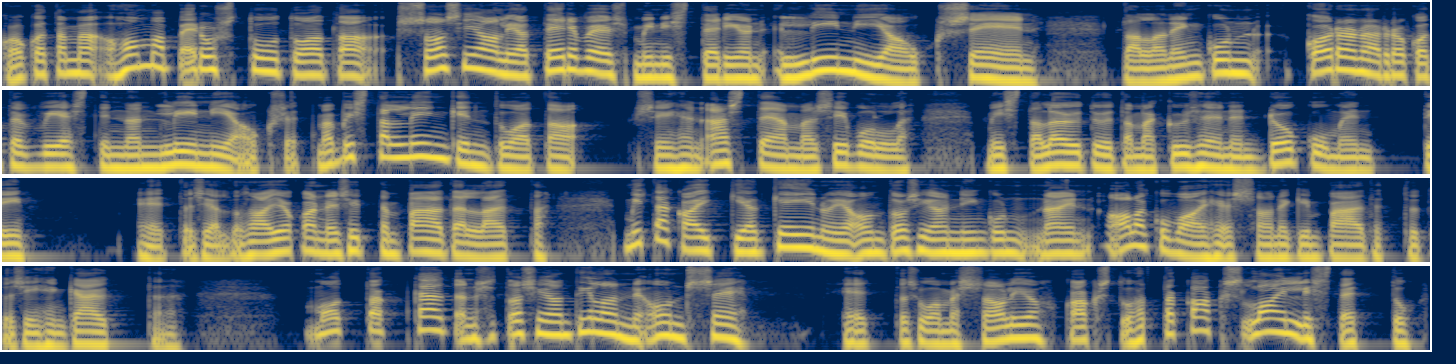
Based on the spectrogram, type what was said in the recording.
Koko tämä homma perustuu tuota sosiaali- ja terveysministeriön linjaukseen, tällainen kuin koronarokoteviestinnän linjaukset. Mä pistän linkin tuota siihen STM-sivulle, mistä löytyy tämä kyseinen dokumentti, että sieltä saa jokainen sitten päätellä, että mitä kaikkia keinoja on tosiaan niin kuin näin alkuvaiheessa ainakin päätetty, että siihen käyttää. Mutta käytännössä tosiaan tilanne on se, että Suomessa oli jo 2002 laillistettu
